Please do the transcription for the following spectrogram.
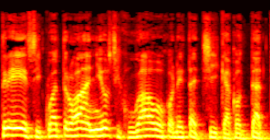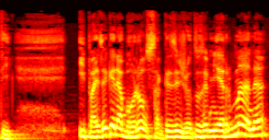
tres y cuatro años y jugábamos con esta chica, con Tati. Y parece que era amorosa, qué sé yo. Entonces mi hermana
